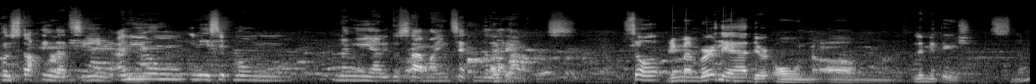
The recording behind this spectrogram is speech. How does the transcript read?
constructing that scene, ano yung iniisip mong nangyayari doon sa mindset ng dalawang Okay. characters? So, remember they had their own um, limitations, no?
